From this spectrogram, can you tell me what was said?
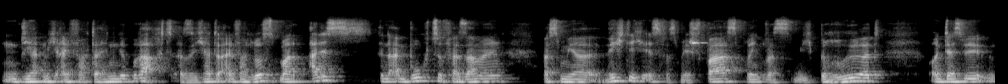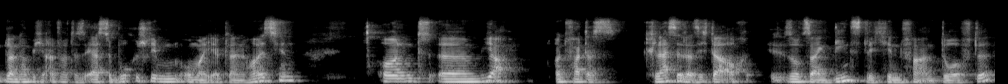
die hat mich einfach dahin gebracht. Also ich hatte einfach Lust, mal alles in einem Buch zu versammeln, was mir wichtig ist, was mir Spaß bringt, was mich berührt. Und deswegen, dann habe ich einfach das erste Buch geschrieben, Oma, ihr kleines Häuschen. Und ähm, ja, und fand das klasse, dass ich da auch sozusagen dienstlich hinfahren durfte,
